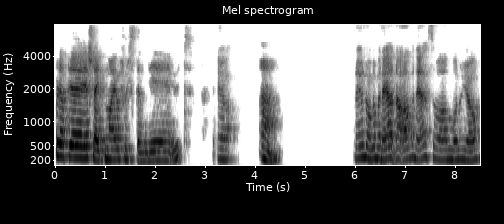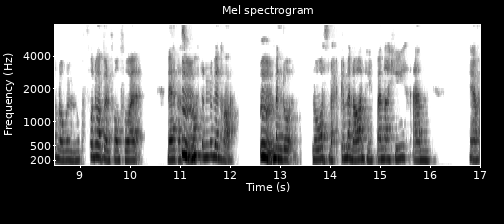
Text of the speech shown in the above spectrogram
Fordi at jeg, jeg sleit meg jo fullstendig ut. Ja. Mm. Det er jo noe med det at av og til så må du gjøre noe ukomfortabelt for å få det resultatet du vil ha. mm. Men da, nå snakker vi en annen type energi enn Ja.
